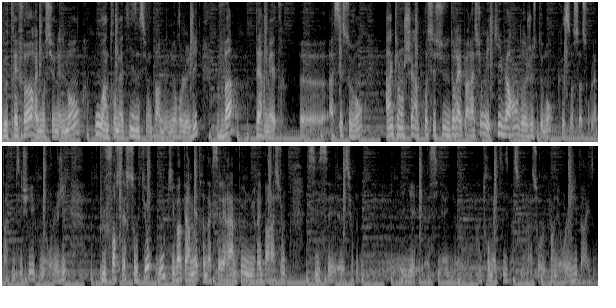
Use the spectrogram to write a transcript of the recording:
de très fort émotionnellement ou un traumatisme si on parle de neurologique va permettre assez souvent enclencher un processus de réparation, mais qui va rendre justement, que ce soit sur la partie psychique ou neurologique, plus forte ces structures ou qui va permettre d'accélérer un peu une réparation si si s'il y a un traumatisme à ce moment-là sur le plan neurologique par exemple.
